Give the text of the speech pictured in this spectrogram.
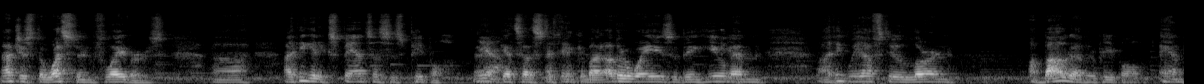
not just the Western flavors. Uh, I think it expands us as people. Yeah, It gets us to think- think about other ways of being human. Yeah. I think we have to learn about other people and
